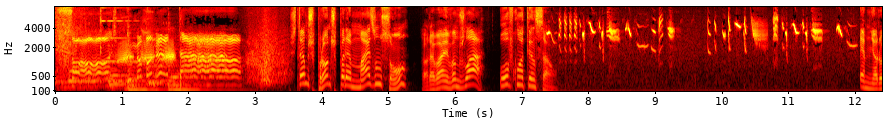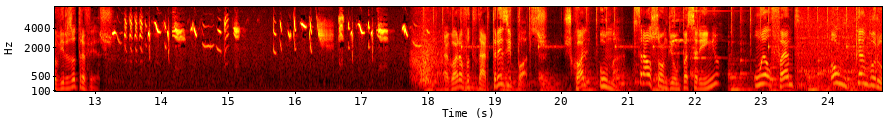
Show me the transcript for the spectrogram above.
Sons do meu planeta. Estamos prontos para mais um som? Ora bem, vamos lá. Ouve com atenção. É melhor ouvires outra vez. Agora vou-te dar três hipóteses. Escolhe uma. Será o som de um passarinho, um elefante ou um canguru?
